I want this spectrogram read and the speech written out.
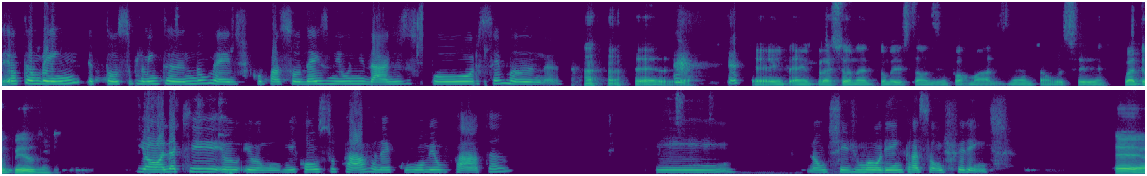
eu, eu também estou suplementando, o médico passou 10 mil unidades por semana. é, é, é, impressionante como eles estão desinformados, né? Então, você... Qual é teu peso? E olha que eu, eu me consultava né, com o homeopata e não tive uma orientação diferente. É,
